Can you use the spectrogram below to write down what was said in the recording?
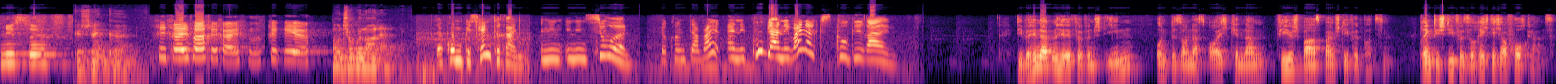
Nüsse. Geschenke. Geschenke. Und Schokolade. Da kommen Geschenke rein. In den, in den Schuhen. Da kommt da eine Kugel, eine Weihnachtskugel rein. Die Behindertenhilfe wünscht Ihnen und besonders euch Kindern viel Spaß beim Stiefelputzen. Bringt die Stiefel so richtig auf Hochglanz.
